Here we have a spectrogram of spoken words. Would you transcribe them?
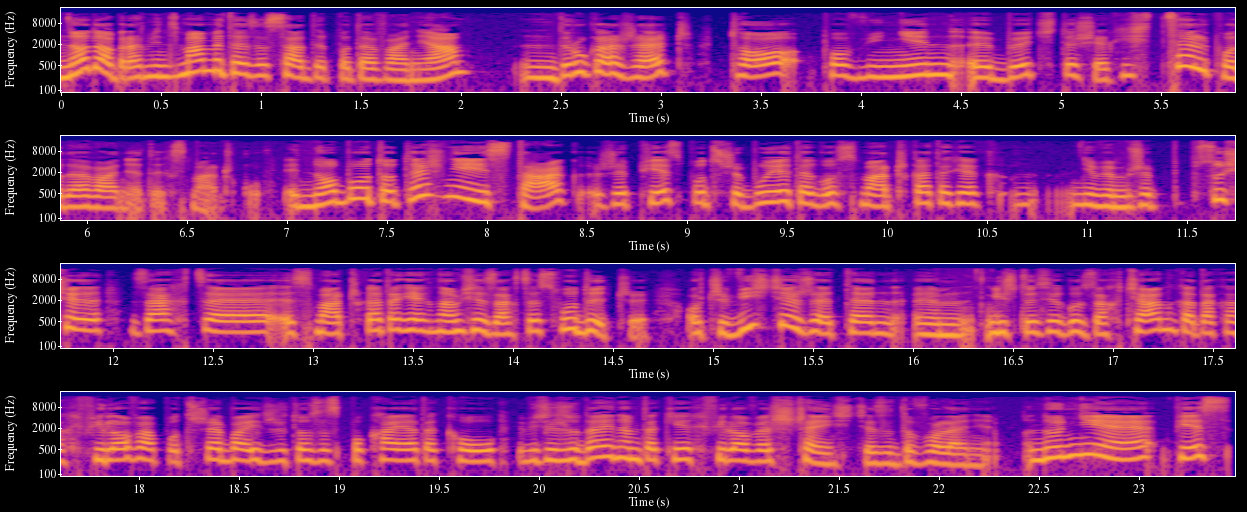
No dobra, więc mamy te zasady podawania. Druga rzecz, to powinien y, być też jakiś cel podawania tych smaczków. No bo to też nie jest tak, że pies potrzebuje tego smaczka, tak jak, nie wiem, że psu się zachce smaczka, tak jak nam się zachce słodyczy. Oczywiście, że ten, iż to jest jego zachcianka, taka chwilowa potrzeba i że to zaspokaja taką, wiecie, że daje nam takie chwilowe szczęście, zadowolenie. No nie, pies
